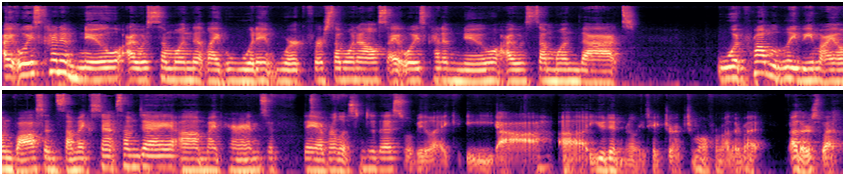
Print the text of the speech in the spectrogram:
I always kind of knew I was someone that like wouldn't work for someone else. I always kind of knew I was someone that would probably be my own boss in some extent someday. Um, my parents, if they ever listen to this, will be like, "Yeah, uh, you didn't really take direction well from other but others," but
